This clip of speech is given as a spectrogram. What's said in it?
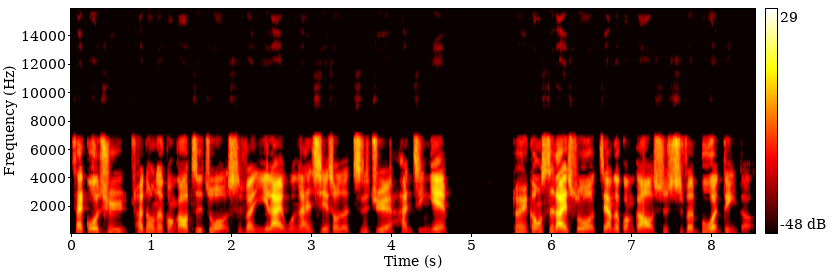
在过去，传统的广告制作十分依赖文案写手的直觉和经验。对于公司来说，这样的广告是十分不稳定的，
